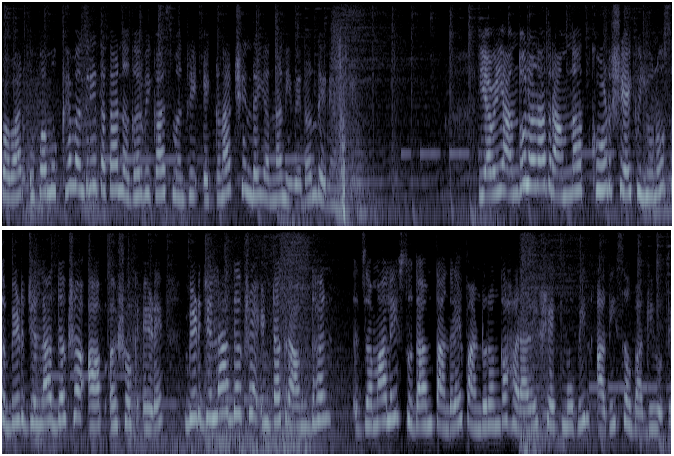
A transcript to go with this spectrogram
पवार उपमुख्यमंत्री तथा नगरविकास मंत्री एकनाथ शिंदे यांना निवेदन देण्यात आले. यावेळी आंदोलनात रामनाथ खोड शेख युनुस बीड जिल्हाध्यक्ष आप अशोक एडे बीड जिल्हाध्यक्ष इंटक रामधन जमाले सुदाम तांदळे पांडुरंग हराळे शेख मुबीन आदी सहभागी होते.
